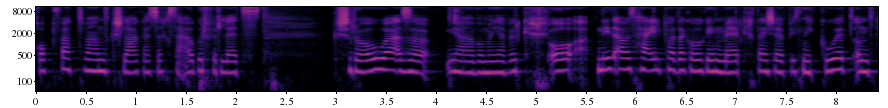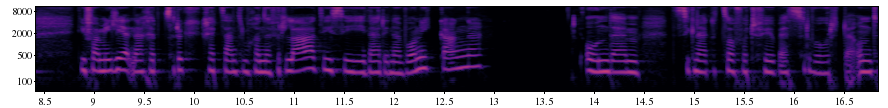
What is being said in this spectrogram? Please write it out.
Kopf an die Wand geschlagen, sich selber verletzt geschrauen, also ja, wo man ja wirklich auch nicht als Heilpädagogin merkt, da ist etwas nicht gut. Und die Familie hat nachher das Rückkehrzentrum können verlassen, die sind dann in eine Wohnung gegangen. Und ähm, das ist dann sofort viel besser geworden. Und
